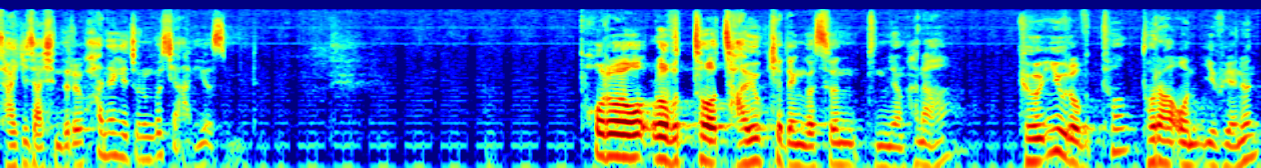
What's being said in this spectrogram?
자기 자신들을 환영해 주는 것이 아니었습니다. 포로로부터 자유케 된 것은 분명 하나 그 이후로부터 돌아온 이후에는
